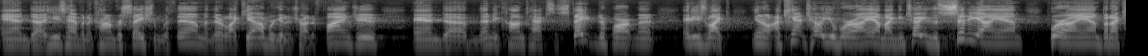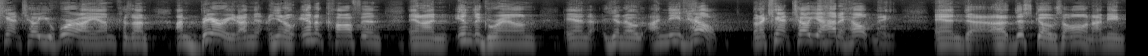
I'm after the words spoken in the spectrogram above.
and uh, he's having a conversation with them, and they're like, Yeah, we're going to try to find you. And uh, then he contacts the State Department, and he's like, You know, I can't tell you where I am. I can tell you the city I am, where I am, but I can't tell you where I am because I'm, I'm buried. I'm, you know, in a coffin, and I'm in the ground, and, you know, I need help, but I can't tell you how to help me. And uh, uh, this goes on. I mean,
